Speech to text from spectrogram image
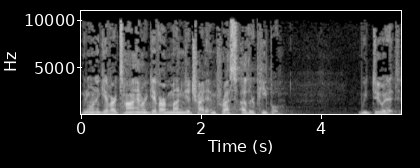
We don't want to give our time or give our money to try to impress other people. We do it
